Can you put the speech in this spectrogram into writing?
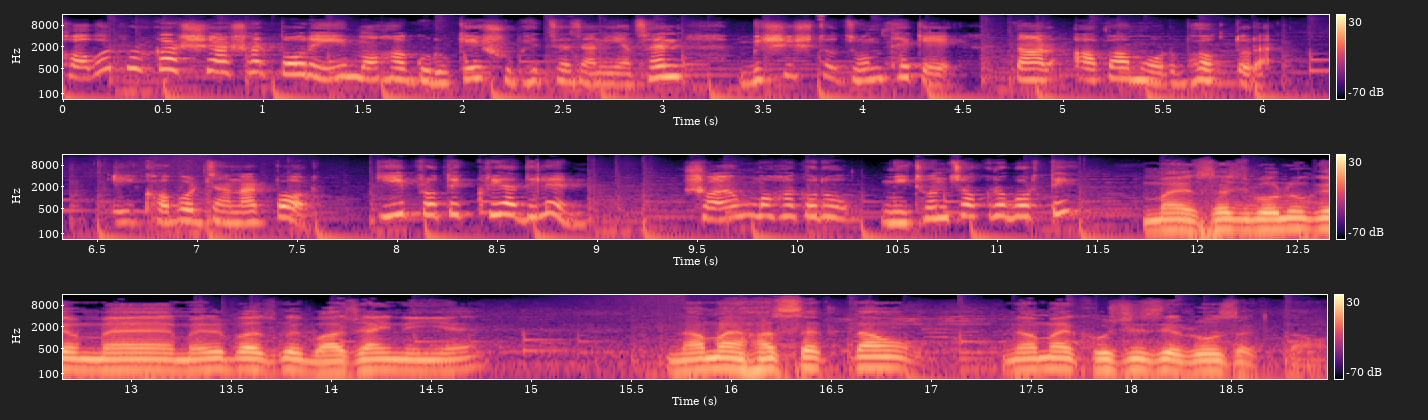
খবর প্রকাশ্যে আসার পরেই মহাগুরুকে শুভেচ্ছা জানিয়েছেন বিশিষ্ট জন থেকে তার আপামর ভক্তরা এই খবর জানার পর কি প্রতিক্রিয়া দিলেন স্বয়ং মহাগুরু মিঠুন চক্রবর্তী मैं सच बोलूं कि मैं मेरे पास कोई भाषा ही नहीं है ना मैं हंस सकता हूं ना मैं खुशी से रो सकता हूं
